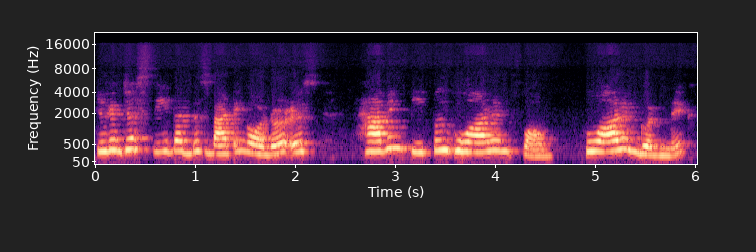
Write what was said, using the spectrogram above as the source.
you can just see that this batting order is having people who are in form, who are in good nick,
